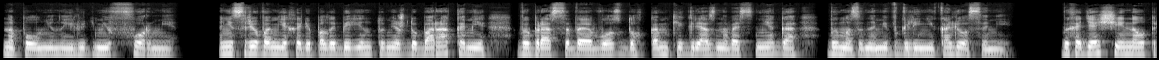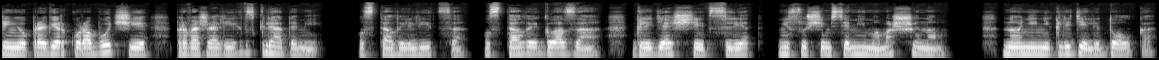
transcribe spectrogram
наполненные людьми в форме. Они с ревом ехали по лабиринту между бараками, выбрасывая в воздух комки грязного снега, вымазанными в глине колесами. Выходящие на утреннюю проверку рабочие провожали их взглядами. Усталые лица, усталые глаза, глядящие вслед, несущимся мимо машинам. Но они не глядели долго.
